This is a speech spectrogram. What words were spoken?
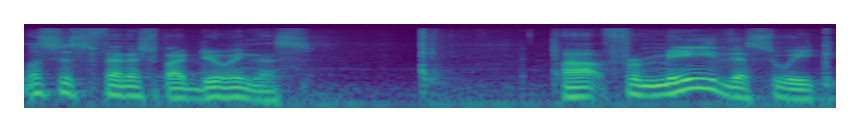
Let's just finish by doing this. Uh, for me this week,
